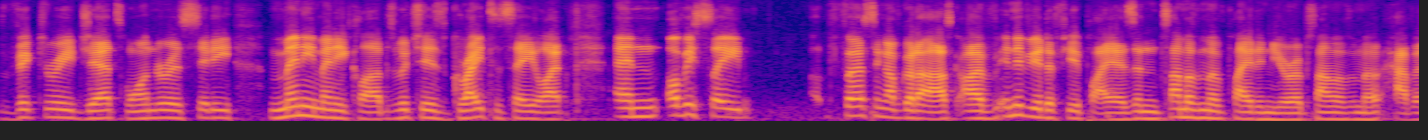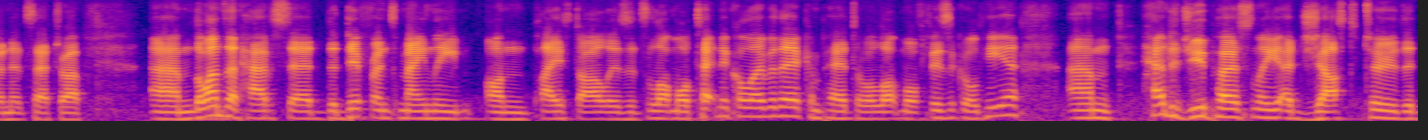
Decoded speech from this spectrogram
Victory, Jets, Wanderers, City, many, many clubs, which is great to see. Like, and obviously, first thing I've got to ask I've interviewed a few players, and some of them have played in Europe, some of them haven't, etc. Um, the ones that have said the difference mainly on play style is it's a lot more technical over there compared to a lot more physical here. Um, how did you personally adjust to the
